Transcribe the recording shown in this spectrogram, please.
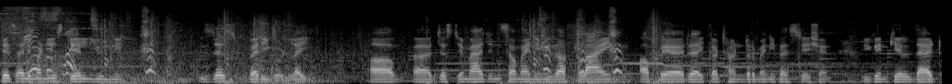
this elemental skill you need is just very good. Like um, uh, just imagine some enemies are flying up there like a thunder manifestation. You can kill that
